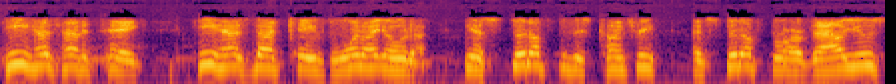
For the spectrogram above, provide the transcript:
he has had to take, he has not caved one iota. He has stood up for this country and stood up for our values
